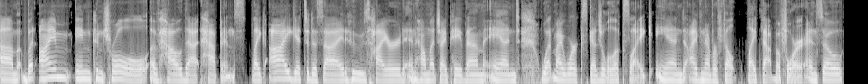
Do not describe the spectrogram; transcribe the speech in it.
Um, but i'm in control of how that happens. Like i get to decide who's hired and how much i pay them and what my work schedule looks like. And i've never felt like that before. And so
